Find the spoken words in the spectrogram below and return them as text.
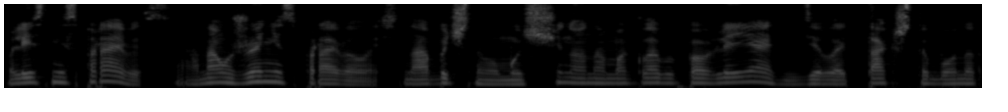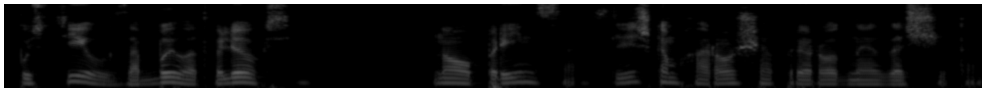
Лис не справится, она уже не справилась. На обычного мужчину она могла бы повлиять, сделать так, чтобы он отпустил, забыл, отвлекся. Но у принца слишком хорошая природная защита.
